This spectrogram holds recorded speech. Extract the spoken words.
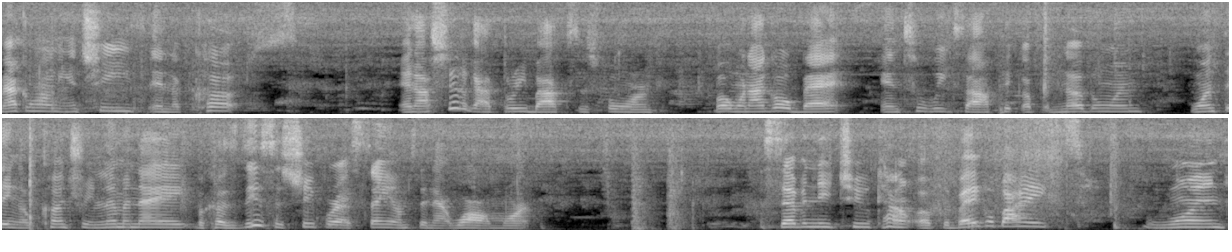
macaroni and cheese in the cups. And I should have got three boxes for them. But when I go back in two weeks, I'll pick up another one. One thing of country lemonade because this is cheaper at Sam's than at Walmart. 72 count of the bagel bites one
